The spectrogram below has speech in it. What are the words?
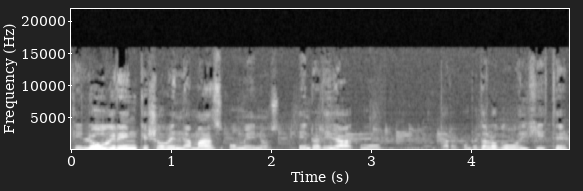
que logren que yo venda más o menos. En realidad, como para completar lo que vos dijiste,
